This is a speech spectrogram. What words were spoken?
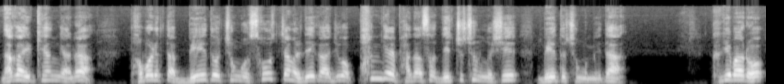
나가 이렇게 한 게 아니라 법원에 따라 매도 청구 소장을 내 가지고 판결 받아서 내쫓는 것이 매도 청구입니다. 그게 바로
